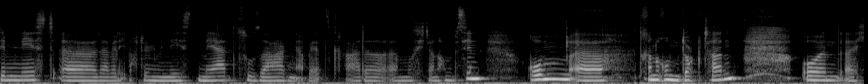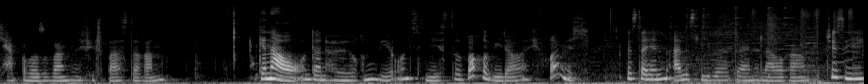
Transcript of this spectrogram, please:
demnächst, äh, da werde ich auch demnächst mehr zu sagen. Aber jetzt gerade äh, muss ich da noch ein bisschen rum, äh, dran rumdoktern. Und äh, ich habe aber so wahnsinnig viel Spaß daran. Genau, und dann hören wir uns nächste Woche wieder. Ich freue mich. Bis dahin, alles Liebe, deine Laura. Tschüssi.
